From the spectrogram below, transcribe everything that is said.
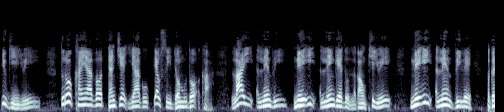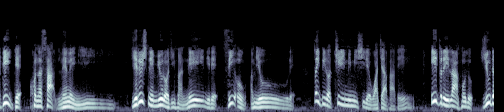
ပြုပြင်၍သူတို့ခံရသောဒဏ်ကျက်ရာကိုပျောက်စေတော်မူသောအခါလာ၏အလင်းသည်နေ၏အလင်းကဲ့သို့၎င်းဖြစ်၍ နေ၏အလင်းသည်လေပဂတိတဲ့ခုနဆလင်းလိမ့်မည်ယေရုရှလင်မြို့တော်ကြီးမှာနေနေတဲ့ဇီးအုံအမျိုးတဲ့သိပ်ပြီးတော့ထီထီမိမိရှိတဲ့ဝါကြပါပဲဣသရေလမှုလို့ယူဒ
